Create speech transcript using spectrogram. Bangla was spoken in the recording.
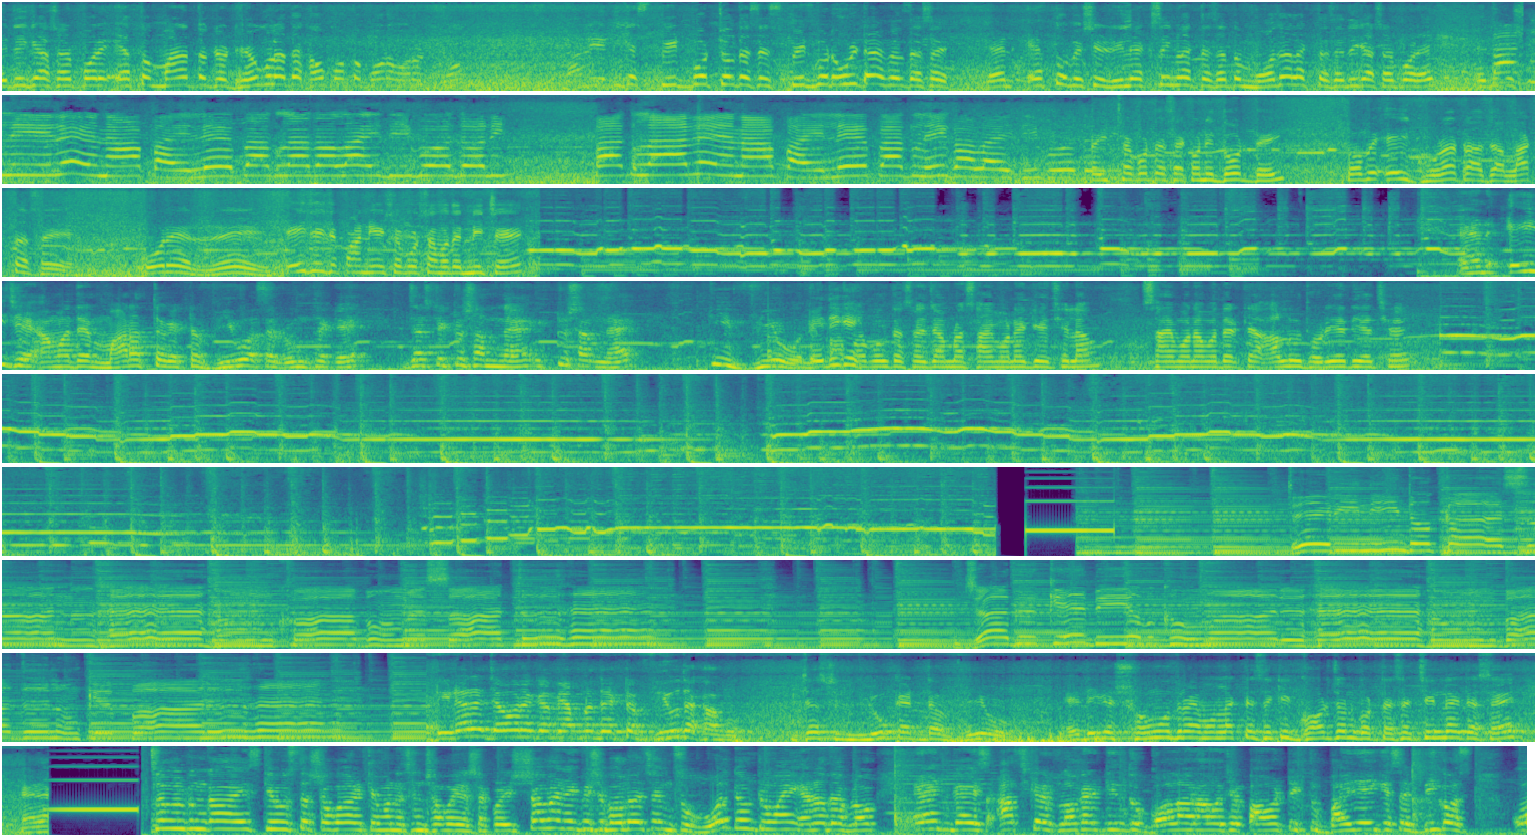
এদিকে আসার পরে এত মারাত্মক ঢেউ। ঢেউগুলো দেখাও কত বড় বড় ঢেউ। মানে এদিকে চলতেছে উল্টায় ফেলতেছে। এন্ড এত বেশি রিল্যাক্সিং লাগতেছে এত মজা লাগতেছে এদিকে আসার পরে। এদিকে না পাইলে পাগলা দিব দড়ি। পাগলা রে না পাইলে পাগলি গলাই দিব ইচ্ছা করতেছে এখনই দৌড় দেই তবে এই ঘোড়াটা যা লাগতেছে ওরে রে। এই যে এই যে পানি এসে পড়ছে আমাদের নিচে। এন্ড এই যে আমাদের মারাত্মক একটা ভিউ আছে রুম থেকে জাস্ট একটু সামনে একটু সামনে, কি ভিউ এদিকে বলতেছে যে আমরা সাইমনে গিয়েছিলাম। সাইমন আমাদেরকে আলু ধরিয়ে দিয়েছে। जाग के भी अब खुमार है हम बादलों के पार है ডিনারে যাওয়ার আগে আমি আপনাদের একটা ভিউ দেখাবো just look at the view এদিকে সমুদ্র এমন লাগতেছে কি গর্জন করতেছে চিল্লাইতেছে And আসসালামু গাইস কি অবস্থা সবার? কেমন আছেন সবাই? আশা করি সবাই অনেক বেশি ভালো আছেন। So welcome to my another blog and guys আজকের ব্লগের কিন্তু গলার আওয়াজে পাওয়ারটা একটু বাইরেই গেছে বিকজ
